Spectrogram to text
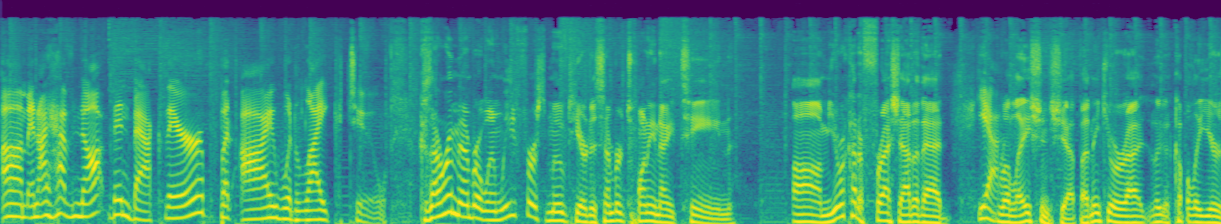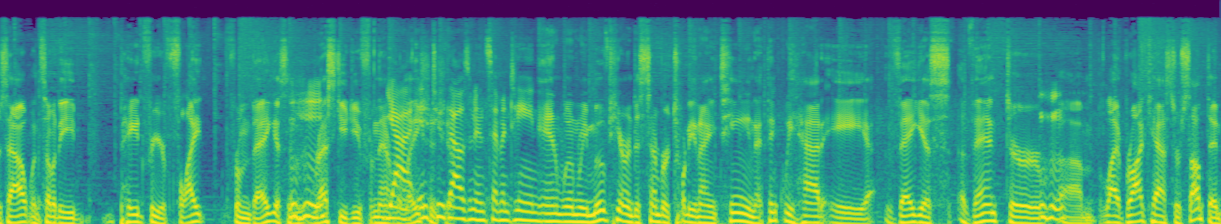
Um, and I have not been back there, but I would like to. Because I remember when we first moved here, December 2019. Um, you were kind of fresh out of that Yeah. relationship. I think you were uh, like a couple of years out when somebody paid for your flight from Vegas and rescued you from that Mm-hmm. yeah, in 2017. And when we moved here in December 2019, I think we had a Vegas event or Mm-hmm. um, live broadcast or something,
